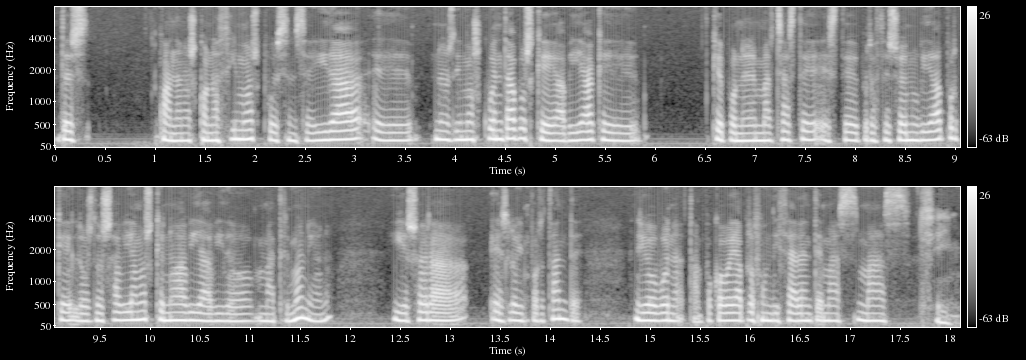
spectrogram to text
Entonces, cuando nos conocimos, pues enseguida eh, nos dimos cuenta pues que había que que poner en marcha este, este proceso de nulidad porque los dos sabíamos que no había habido matrimonio, ¿no? Y eso era es lo importante. Yo, bueno, tampoco voy a profundizar en temas más... Sí.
